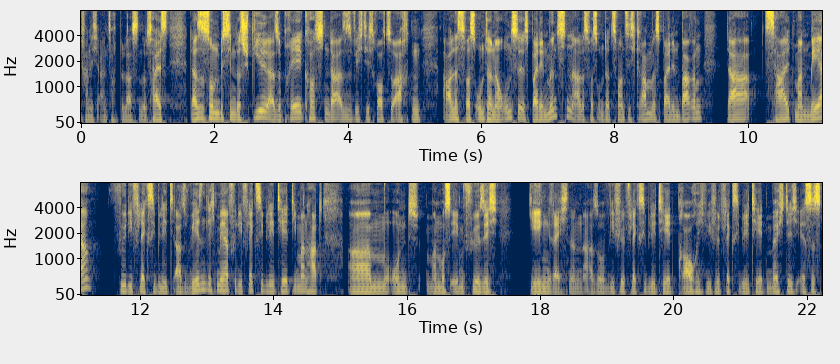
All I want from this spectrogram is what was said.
kann ich einfach belassen. Das heißt, das ist so ein bisschen das Spiel, also Prägekosten, da ist es wichtig darauf zu achten, alles, was unter einer Unze ist bei den Münzen, alles, was unter 20 Gramm ist bei den Barren, da zahlt man mehr, für die Flexibilität, also wesentlich mehr für die Flexibilität, die man hat. Ähm, und man muss eben für sich gegenrechnen. Also wie viel Flexibilität brauche ich, wie viel Flexibilität möchte ich, ist es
